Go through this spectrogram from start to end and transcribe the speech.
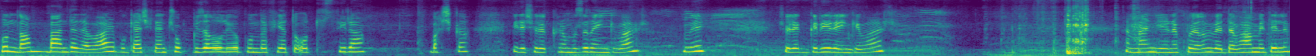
Bundan bende de var. Bu gerçekten çok güzel oluyor. Bunda fiyatı 30 lira. Başka bir de şöyle kırmızı rengi var. Ve şöyle gri rengi var. Hemen yerine koyalım ve devam edelim.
